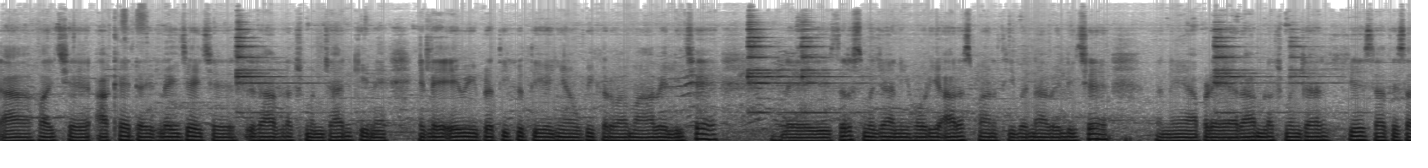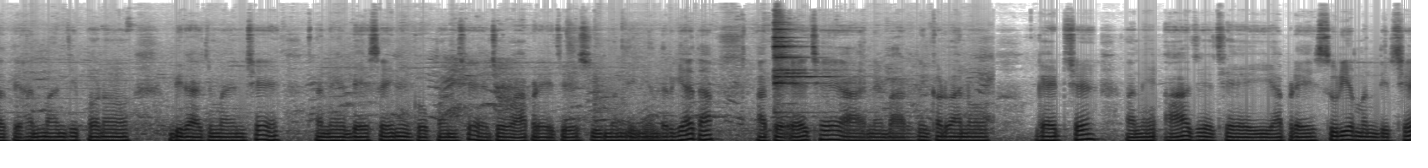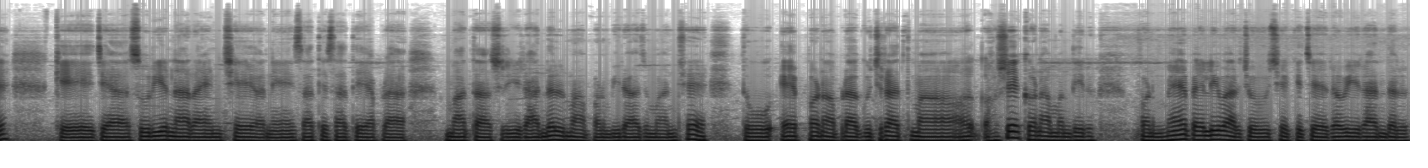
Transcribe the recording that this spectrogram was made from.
આ હોય છે આખેટ લઈ જાય છે રામ લક્ષ્મણ જાનકીને. એટલે એવી પ્રતિકૃતિ અહીંયા ઊભી કરવામાં આવેલી છે. એટલે સરસ મજાની હોળી આરસપાણથી બનાવેલી છે. અને આપણે રામ લક્ષ્મણ જાનકી સાથે સાથે હનુમાનજી પણ બિરાજમાન છે અને બે સૈનિકો પણ છે. જો આપણે જે શિવ મંદિરની અંદર ગયા હતા આ તો એ છે, આ અને બહાર નીકળવાનો ગેટ છે અને આ જે છે એ આપણે સૂર્ય મંદિર છે કે જ્યાં સૂર્યનારાયણ છે અને સાથે સાથે આપણા માતા શ્રી રાંદલમાં પણ બિરાજમાન છે. તો એ પણ આપણા ગુજરાતમાં હશે ઘણા મંદિર, પણ મેં પહેલી વાર જોયું છે કે જે રવિ રાંદલ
